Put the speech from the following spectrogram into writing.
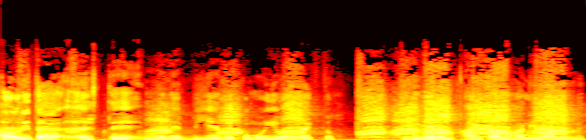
Ahorita este, me desvié de cómo iba recto. Y miren, ahí están los animales. ¿ve?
